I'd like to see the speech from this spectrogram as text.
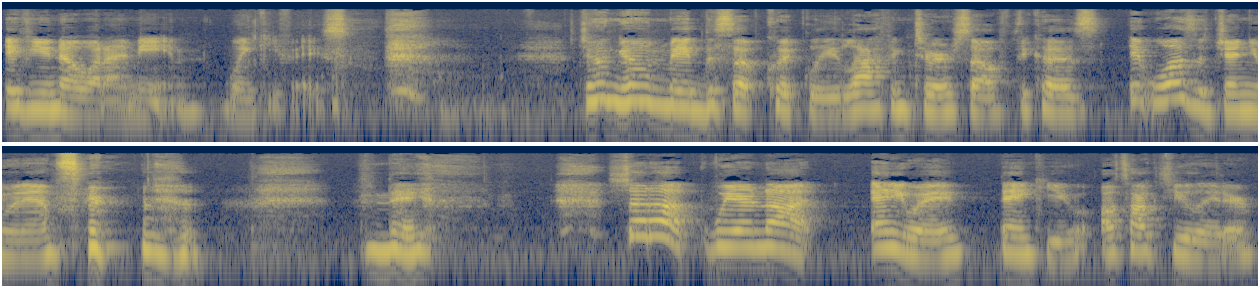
If you know what I mean. Winky face. Jeongyeon made this up quickly, laughing to herself because it was a genuine answer. Nay. Shut up, we are not. Anyway, thank you. I'll talk to you later.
